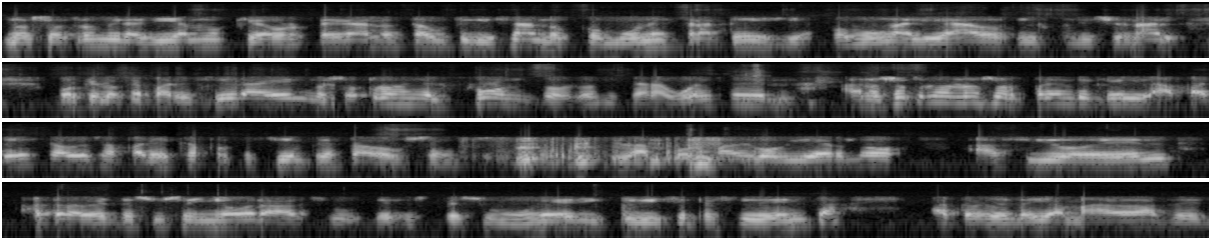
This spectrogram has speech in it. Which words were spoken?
nosotros miraríamos que Ortega lo está utilizando como una estrategia, como un aliado incondicional, porque lo que pareciera él, nosotros en el fondo, los nicaragüenses, a nosotros no nos sorprende que él aparezca o desaparezca porque siempre ha estado ausente. La forma de gobierno ha sido él a través de su señora, de, su mujer y vicepresidenta, a través de llamadas de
